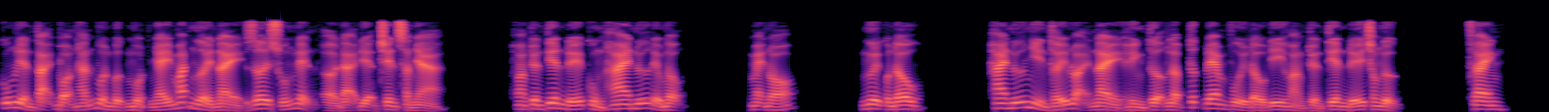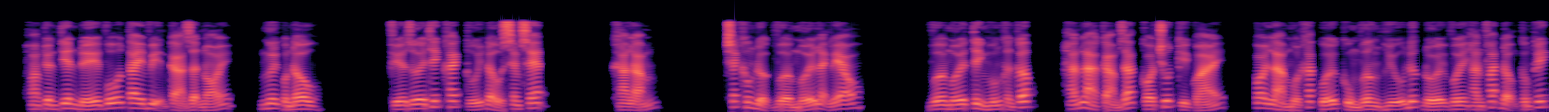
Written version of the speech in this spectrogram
Cũng liền tại bọn hắn buồn bực một nháy mắt người này rơi xuống nện ở đại điện trên sàn nhà. Hoàng tuyền tiên đế cùng hai nữ đều động. Mẹ nó, người còn đâu? Hai nữ nhìn thấy loại này hình tượng lập tức đem vùi đầu đi hoàng tuyền tiên đế trong ngực. Phanh. Hoàng tuyền tiên đế vỗ tay vịn cả giận nói ngươi còn đâu? Phía dưới thích khách túi đầu xem xét. Khá lắm. C h ắ c không được vừa mới lạnh lẽo. Vừa mới tình huống khẩn cấp, hắn là cảm giác có chút kỳ quái, coi là một khắc cuối cùng vương hữu đức đối với hắn phát động công kích,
